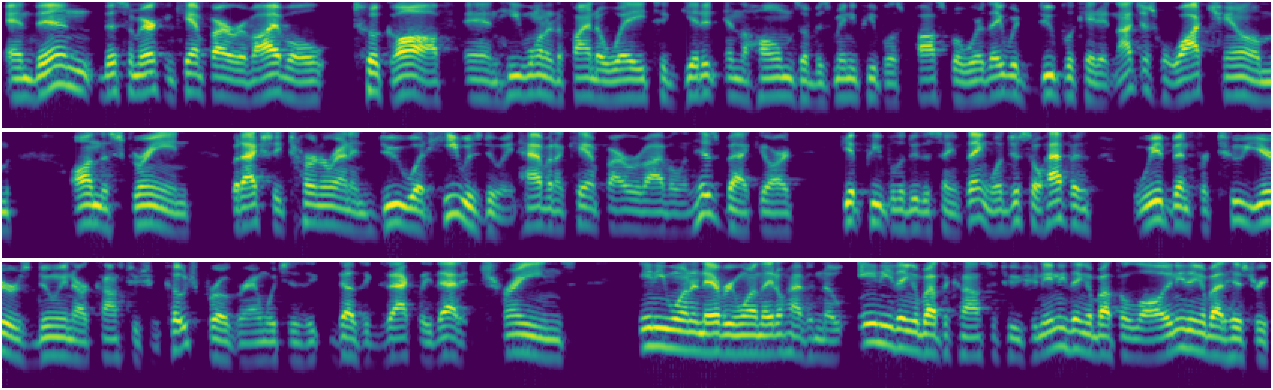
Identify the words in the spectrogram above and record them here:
and then this American Campfire Revival took off, and he wanted to find a way to get it in the homes of as many people as possible, where they would duplicate it, not just watch him on the screen, but actually turn around and do what he was doing, having a campfire revival in his backyard get people to do the same thing. Well, just so happened we had been for two years doing our Constitution Coach program, which is does exactly that. It trains anyone and everyone. They don't have to know anything about the Constitution, anything about the law, anything about history.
